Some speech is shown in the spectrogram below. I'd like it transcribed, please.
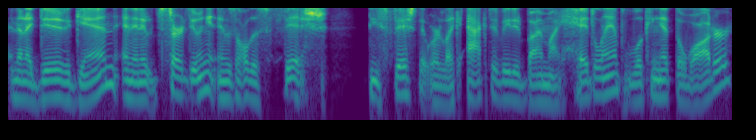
and then I did it again, and then it started doing it, and it was all this fish these fish that were like activated by my headlamp looking at the water.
